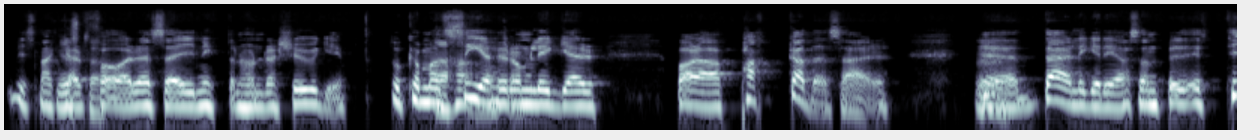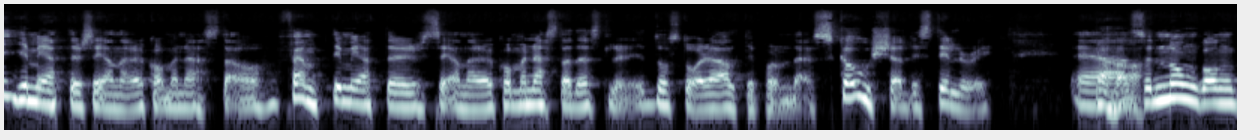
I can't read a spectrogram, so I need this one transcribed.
Vi snackar före, säg 1920. Då kan man Aha, se hur de ligger bara packade så här. Eh, där ligger det. Sen 10 meter senare kommer nästa och 50 meter senare kommer nästa destilleri. Då står det alltid på de där. Scotia Distillery. Eh, Jaha. så någon gång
